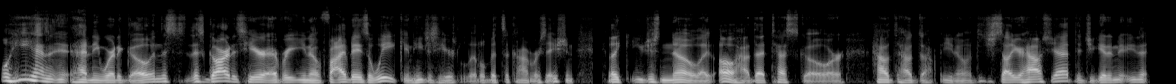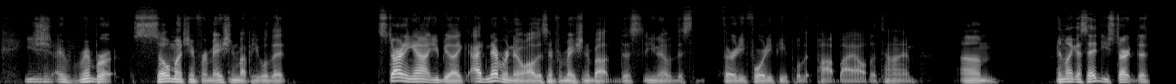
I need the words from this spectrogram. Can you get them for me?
well, he hasn't had anywhere to go, and this this guard is here every you know five days a week, and he just hears little bits of conversation. Like you just know, like oh, how'd that test go, or how how you know did you sell your house yet? Did you get a new? You, know, you just I remember so much information about people that starting out you'd be like I'd never know all this information about this you know this 30 40 people that pop by all the time. Um, and like I said, you start to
